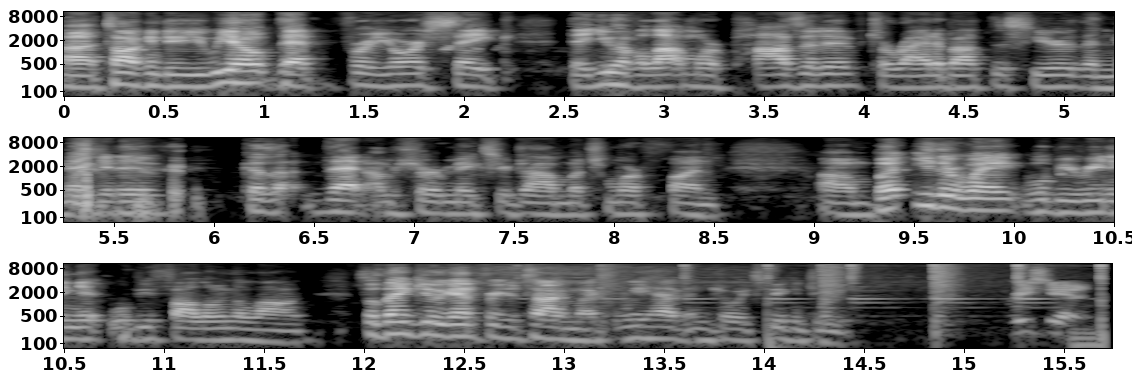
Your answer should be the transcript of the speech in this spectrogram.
uh, talking to you. We hope that for your sake that you have a lot more positive to write about this year than negative, because that I'm sure makes your job much more fun. Um, but either way, we'll be reading it. We'll be following along. So thank you again for your time, Mike. We have enjoyed speaking to you. Appreciate it.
